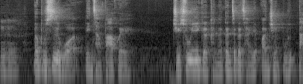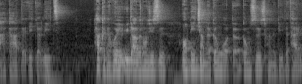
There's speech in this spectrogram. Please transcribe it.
嗯哼，而不是我临场发挥。举出一个可能跟这个产业完全不搭嘎的一个例子，他可能会遇到一个东西是，哦，你讲的跟我的公司可能离得太远。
